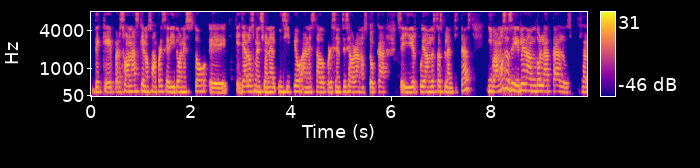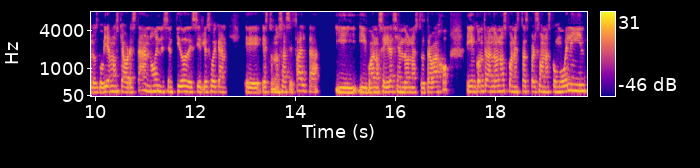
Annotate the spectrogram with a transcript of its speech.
de que personas que nos han precedido en esto, eh, que ya los mencioné al principio, han estado presentes y ahora nos toca seguir cuidando estas plantitas y vamos a seguirle dando lata a los, a los gobiernos que ahora están, ¿no? En el sentido de decirles, oigan, eh, esto nos hace falta, y, bueno, seguir haciendo nuestro trabajo y encontrándonos con estas personas como Belín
